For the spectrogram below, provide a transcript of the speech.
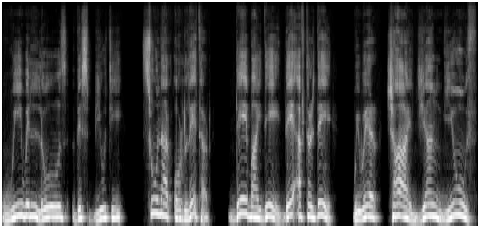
we will lose this beauty sooner or later, day by day, day after day. We were child, young, youth,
